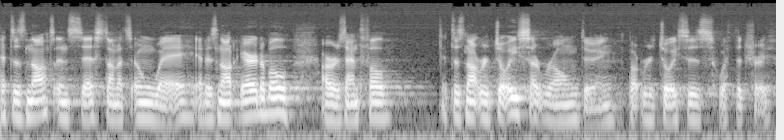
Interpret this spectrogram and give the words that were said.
It does not insist on its own way, it is not irritable or resentful. It does not rejoice at wrongdoing, but rejoices with the truth.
